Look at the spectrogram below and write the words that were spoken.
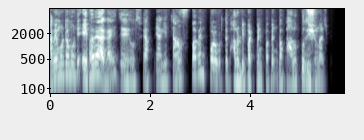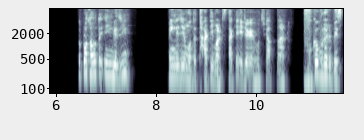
আমি মোটামুটি এভাবে আগাই যে হচ্ছে আপনি আগে চান্স পাবেন, পরবর্তী ভালো ডিপার্টমেন্ট পাবেন বা ভালো পজিশন আসবে। তো প্রথমত ইংরেজি, ইংরেজির মধ্যে থার্টি মার্কস থাকে। এই জায়গায় হচ্ছে আপনার ভোকাবুলারি বেস্ট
